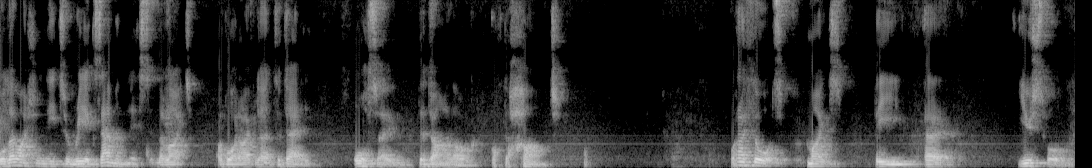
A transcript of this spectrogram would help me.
although I shall need to re examine this in the light of what I've learned today, also the dialogue of the heart. What I thought might be uh, useful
